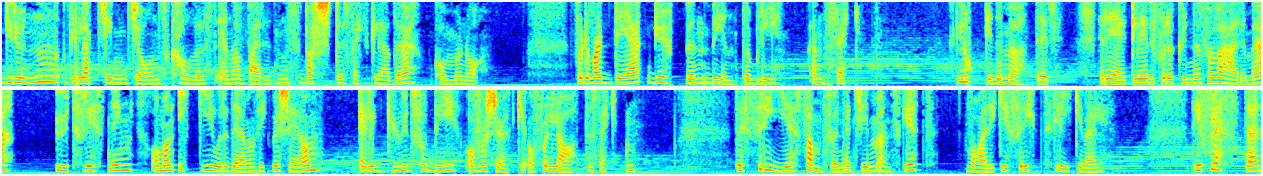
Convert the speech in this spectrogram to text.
Grunnen til at Jim Jones kalles en av verdens verste sektledere, kommer nå. For det var det gruppen begynte å bli, en sekt. Lukkede møter, regler for å kunne få være med, utfristning om man ikke gjorde det man fikk beskjed om, eller Gud forby å forsøke å forlate sekten. Det frie samfunnet Jim ønsket, var ikke fritt likevel. De fleste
